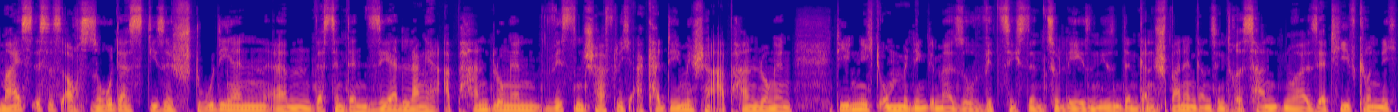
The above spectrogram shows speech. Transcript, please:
Meist ist es auch so, dass diese Studien, ähm, das sind dann sehr lange Abhandlungen, wissenschaftlich-akademische Abhandlungen, die nicht unbedingt immer so witzig sind zu lesen. Die sind dann ganz spannend, ganz interessant, nur sehr tiefgründig.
